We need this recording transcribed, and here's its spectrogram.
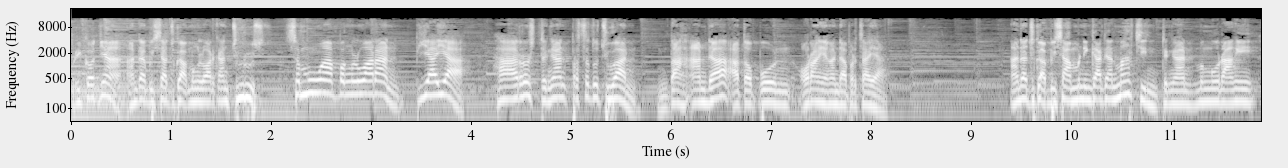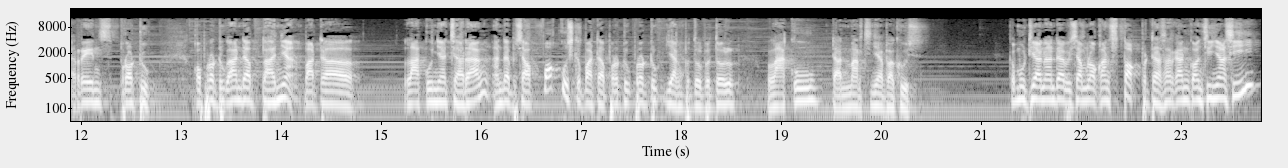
Berikutnya, Anda bisa juga mengeluarkan jurus. Semua pengeluaran, biaya, harus dengan persetujuan, entah Anda ataupun orang yang Anda percaya. Anda juga bisa meningkatkan margin dengan mengurangi range produk. Kalau produk Anda banyak pada lakunya jarang, Anda bisa fokus kepada produk-produk yang betul-betul laku dan marginnya bagus. Kemudian Anda bisa melakukan stok berdasarkan konsinyasi,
